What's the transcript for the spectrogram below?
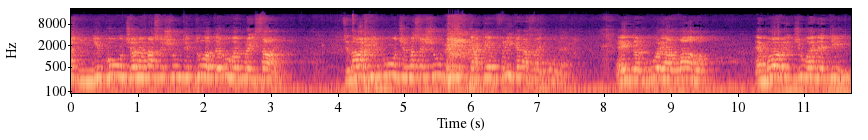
është një punë që ne më së shumti duhet të ruhem prej saj, cila është një punë që më së shumti ja kem frikën asaj pune, e i dërguari i Allahut, e mori gjuhën e tij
